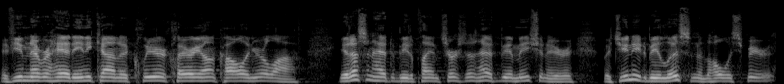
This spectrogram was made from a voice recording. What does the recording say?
If you've never had any kind of clear clarion call in your life, it doesn't have to be to plant a church, it doesn't have to be a missionary, but you need to be listening to the Holy Spirit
